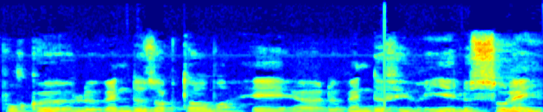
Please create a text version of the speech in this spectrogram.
pour que le 22 octobre et euh, le 22 février, le soleil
